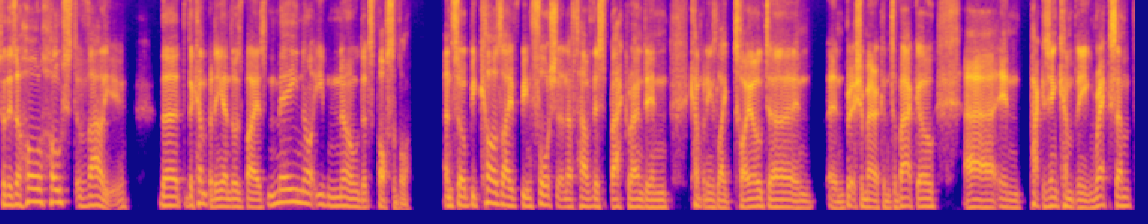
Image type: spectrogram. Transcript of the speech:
So there's a whole host of value that the company and those buyers may not even know that's possible. And so, because I've been fortunate enough to have this background in companies like Toyota and, and British American Tobacco, uh, in packaging company Rexam,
